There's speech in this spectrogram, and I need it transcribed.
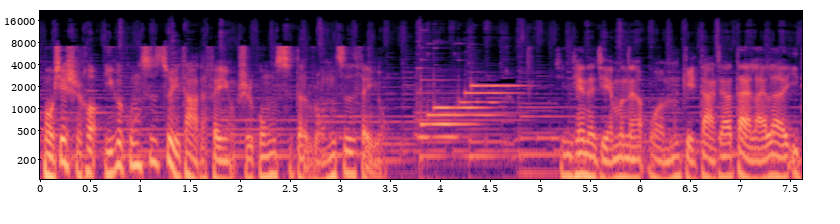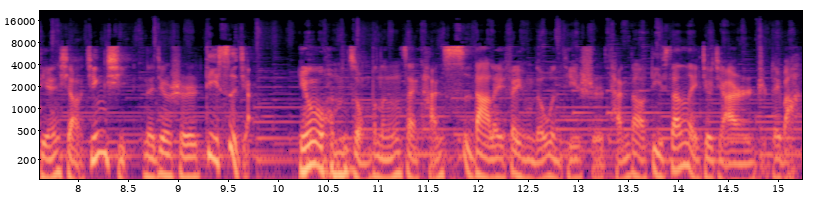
某些时候，一个公司最大的费用是公司的融资费用。今天的节目呢，我们给大家带来了一点小惊喜，那就是第四讲。因为我们总不能在谈四大类费用的问题时，谈到第三类就戛然而止，对吧？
